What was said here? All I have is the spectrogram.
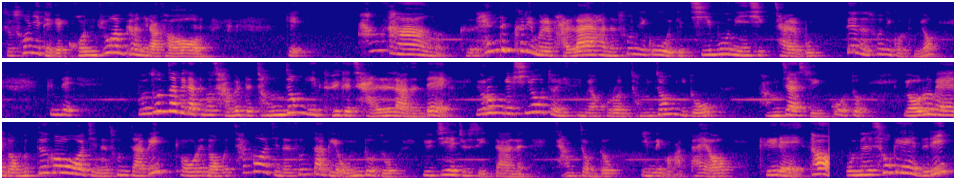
저 손이 되게 건조한 편이라서 이렇게 항상 그 핸드크림을 발라야 하는 손이고 이렇게 지문 인식 잘 못 되는 손이거든요. 근데 문손잡이 같은 거 잡을 때 정전기 되게 잘 나는데 이런 게 씌워져 있으면 그런 정전기도 방지할 수 있고 또 여름에 너무 뜨거워지는 손잡이, 겨울에 너무 차가워지는 손잡이의 온도도 유지해 줄 수 있다는 장점도 있는 것 같아요. 그래서 오늘 소개해드린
